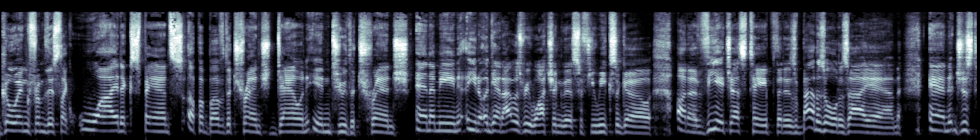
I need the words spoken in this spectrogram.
going from this like wide expanse up above the trench down into the trench. And I mean, you know, again, I was rewatching this a few weeks ago on a VHS tape that is about as old as I am, and just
